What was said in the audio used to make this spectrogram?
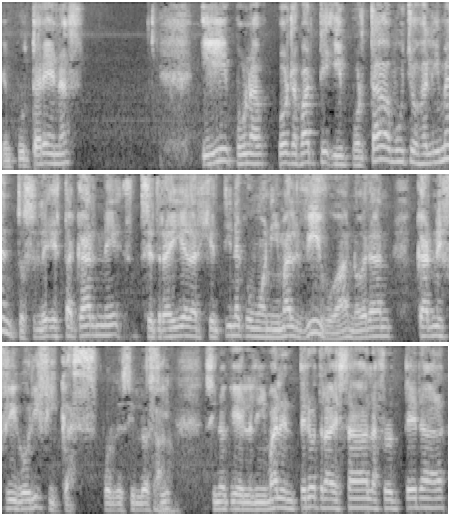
en Punta Arenas. Y por, una, otra parte, importaba muchos alimentos. Esta carne se traía de Argentina como animal vivo, ¿ah? no eran carnes frigoríficas, por decirlo así, sino que el animal entero atravesaba la frontera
